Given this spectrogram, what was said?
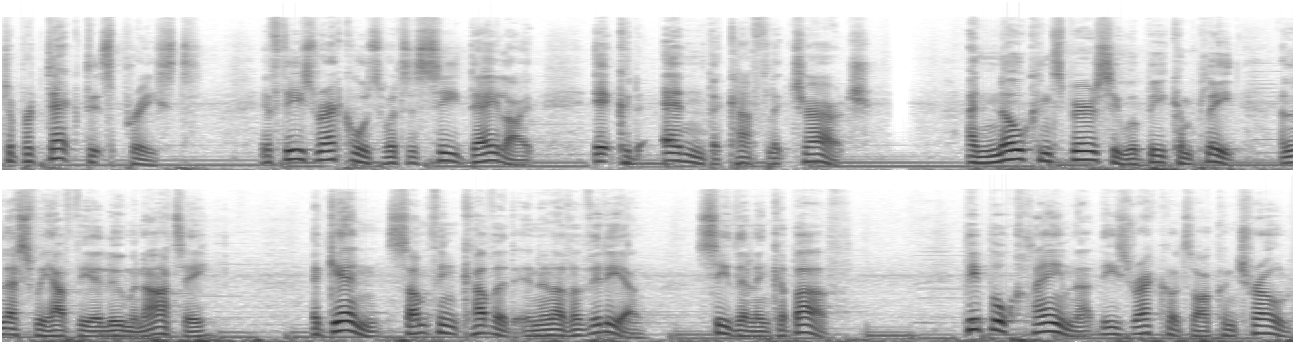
to protect its priests. If these records were to see daylight, it could end the Catholic Church. And no conspiracy would be complete unless we have the Illuminati. Again, something covered in another video. See the link above. People claim that these records are controlled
